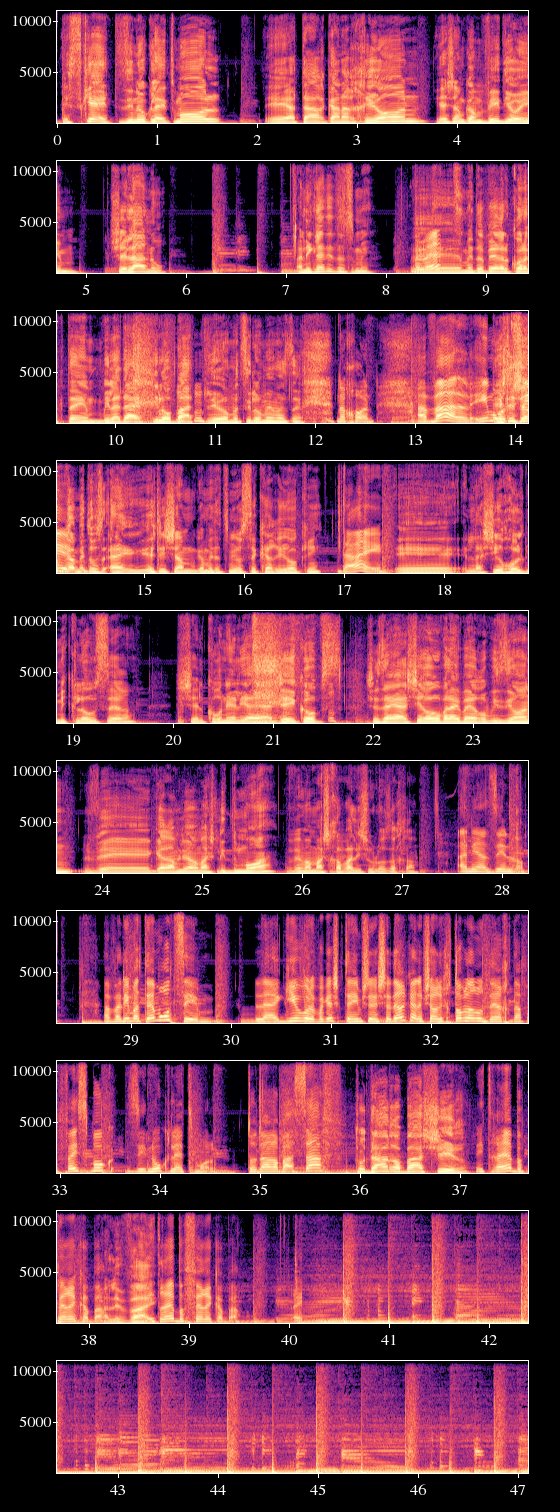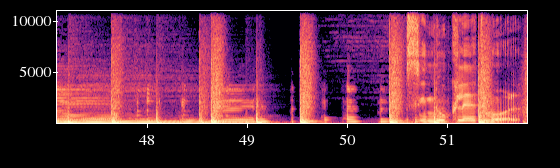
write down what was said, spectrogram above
הסכת, זינוק לאתמול, אה, אתר כאן ארכיון, יש שם גם וידאוים שלנו. אני הקלטתי את עצמי. באמת? אה, מדבר על כל הקטעים. בלעדייך, כי לא באת ליום הצילומים הזה. נכון. אבל אם רוצים... אה, יש לי שם גם את עצמי עושה קריוקי. די. אה, לשיר Hold Me Closer של קורנליה ג'ייקובס, שזה היה השיר האהוב עליי באירוויזיון, וגרם לי ממש לדמוע, וממש חבל לי שהוא לא זכה. אני אאזין לו. אבל אם אתם רוצים להגיב ולבקש קטעים שנשדר כאן, אפשר לכתוב לנו דרך דף הפייסבוק, זינוק לאתמול. תודה רבה, אסף. תודה רבה, שיר. נתראה בפרק הבא. הלוואי. נתראה בפרק הבא. זינוק לאתמול.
